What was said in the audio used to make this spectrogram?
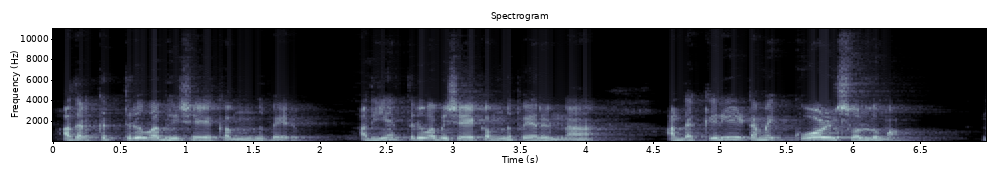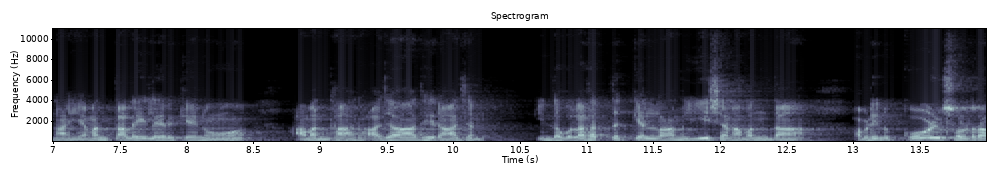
அதற்கு திருவபிஷேகம்னு பேர். அது ஏன் திருவபிஷேகம்னு பேருன்னா அந்த கிரீட்டமை கோள் சொல்லுமா. நான் எவன் தலையில் இருக்கேனோ அவன்தான் ராஜாதி ராஜன் இந்த உலகத்துக்கெல்லாம் ஈசன் அவன்தான். அப்படின்னு கோள் சொல்கிறா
